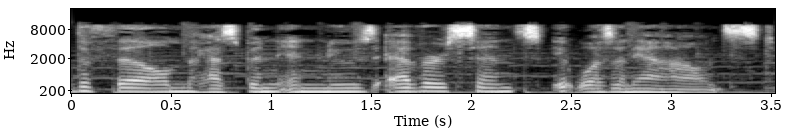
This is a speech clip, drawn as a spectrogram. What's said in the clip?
The film has been in news ever since it was announced.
